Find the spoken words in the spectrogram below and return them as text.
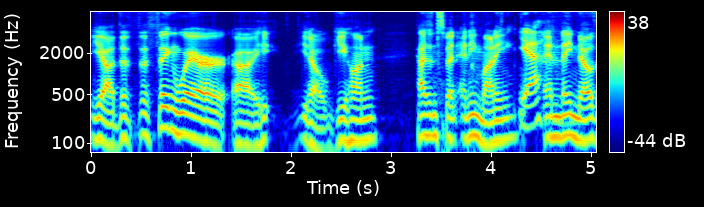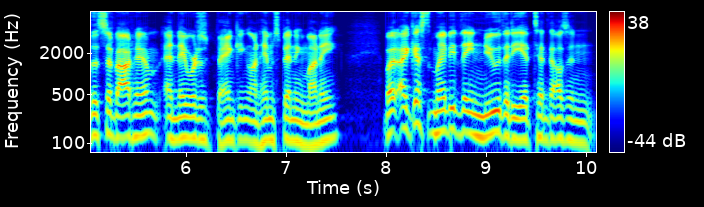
yeah, the the thing where uh, he, you know, Gihun hasn't spent any money. Yeah. And they know this about him, and they were just banking on him spending money. But I guess maybe they knew that he had ten thousand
